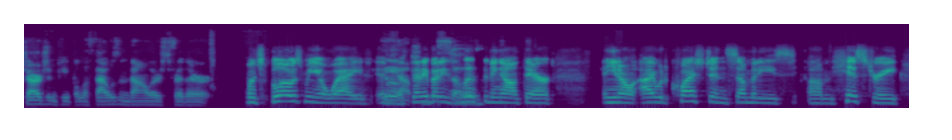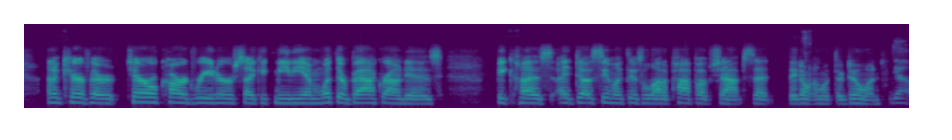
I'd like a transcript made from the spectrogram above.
charging people a thousand dollars for their which blows me away. If, Yep. if anybody's So- listening out there, you know, I would question somebody's um, history. I don't care if they're tarot card reader, psychic medium, what their background is, because it does seem like there's a lot of pop up shops that they don't know what they're doing. Yeah.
